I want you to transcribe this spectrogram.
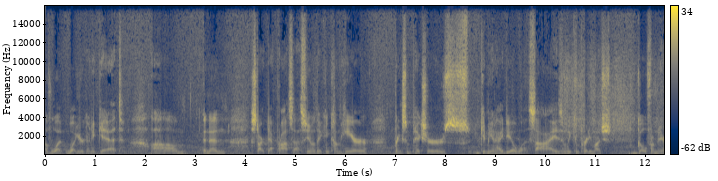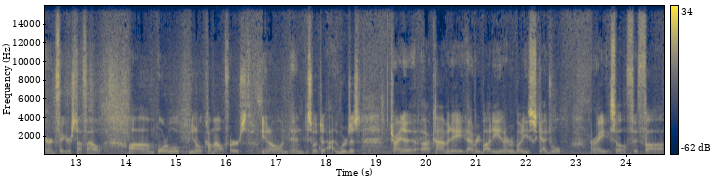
of what what you're going to get, um, and then start that process. You know, they can come here, bring some pictures, give me an idea of what size, and we can pretty much go from there and figure stuff out. Um, or we'll, you know, come out first, you know, and, and so we're just trying to accommodate everybody and everybody's schedule, right? So if, if uh,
